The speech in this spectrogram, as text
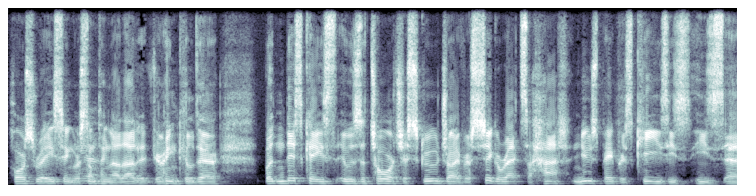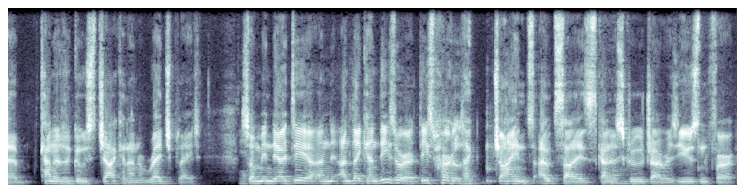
horse racing or yeah. something like that if you're in Kildare but in this case it was a torch a screwdriver cigarettes a hat newspapers keys he's he's uh, Canada Goose jacket and a reg plate yeah. So I mean, the idea and, and like and these were these were like giant outsized kind of screwdrivers using for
